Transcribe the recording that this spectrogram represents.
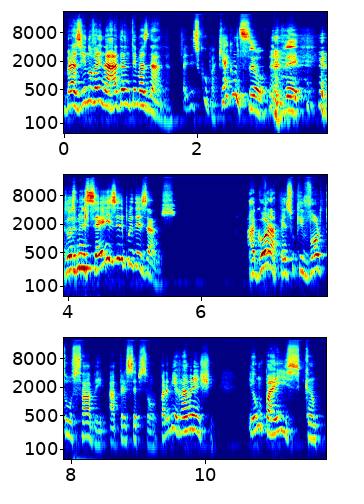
Brasil não vale nada, não tem mais nada. Falei, desculpa, o que aconteceu entre 2006 e depois de 10 anos? Agora penso que voltou, sabe, a percepção. Para mim, realmente, é um país com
